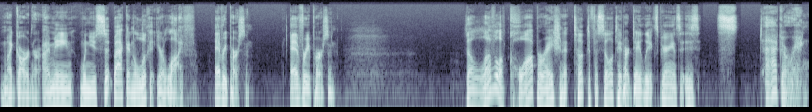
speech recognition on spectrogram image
my gardener. I mean, when you sit back and look at your life, every person, every person, the level of cooperation it took to facilitate our daily experience is staggering.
